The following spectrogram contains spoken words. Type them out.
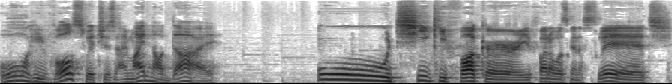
Oh, he Volt Switches. I might not die. Ooh, cheeky fucker. You thought I was gonna switch.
